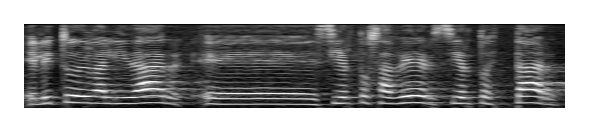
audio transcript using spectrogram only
el hecho de validar eh, cierto saber, cierto estar,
